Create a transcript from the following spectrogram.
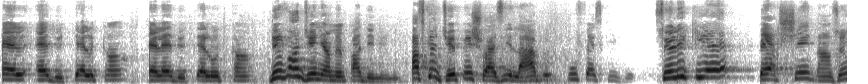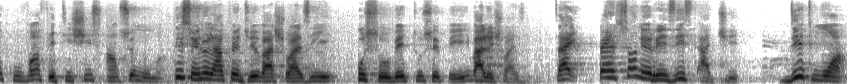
elle est de tel camp, elle est de tel autre camp. Devant Dieu, il n'y a même pas d'ennemi. Parce que Dieu peut choisir l'arbre pour faire ce qu'il veut. Celui qui est perché dans un couvent fétichiste en ce moment, si celui-là que Dieu va choisir pour sauver tout ce pays, il va le choisir. personne ne résiste à Dieu. Dites-moi,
